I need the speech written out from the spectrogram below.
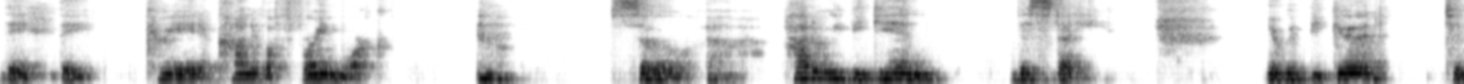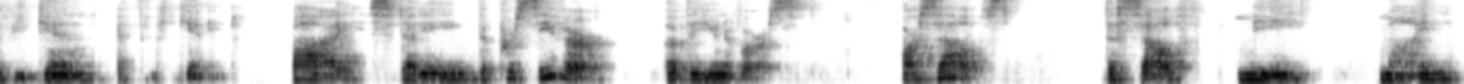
they, they create a kind of a framework. so, uh, how do we begin this study? It would be good to begin at the beginning by studying the perceiver of the universe ourselves the self, me, mine,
